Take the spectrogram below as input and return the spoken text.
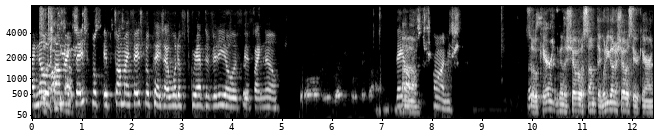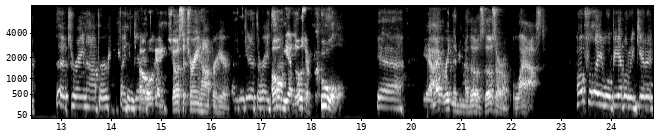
I know So it's on my about- Facebook. If it's on my Facebook page, I would have grabbed the video if if I knew. They are Um, fun. So Karen's going to show us something. What are you going to show us here, Karen? The terrain hopper, if I can get it. Oh, okay. Show us a terrain hopper here. I can get it the right Oh, size. yeah, those are cool. Yeah. Yeah, I've ridden in one of those. Those are a blast. Hopefully, we'll be able to get a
